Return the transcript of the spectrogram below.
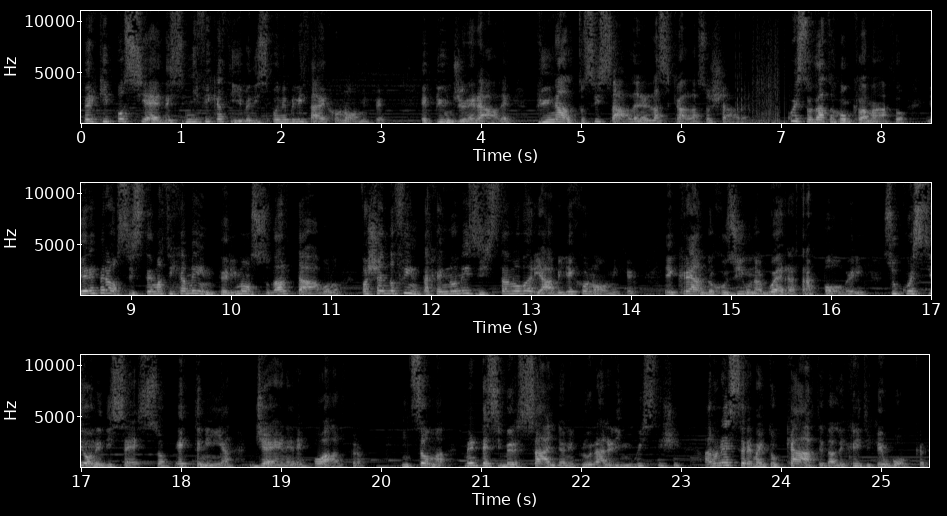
per chi possiede significative disponibilità economiche e più in generale, più in alto si sale nella scala sociale. Questo dato conclamato viene però sistematicamente rimosso dal tavolo facendo finta che non esistano variabili economiche e creando così una guerra tra poveri su questioni di sesso, etnia, genere o altro. Insomma, mentre si bersagliano i plurali linguistici, a non essere mai toccate dalle critiche woke,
